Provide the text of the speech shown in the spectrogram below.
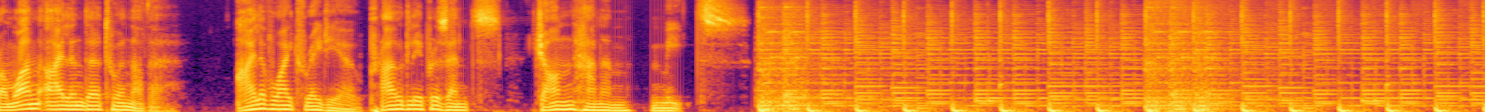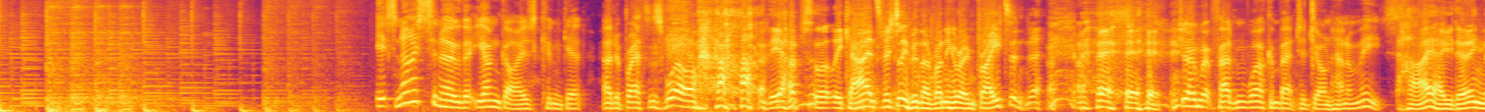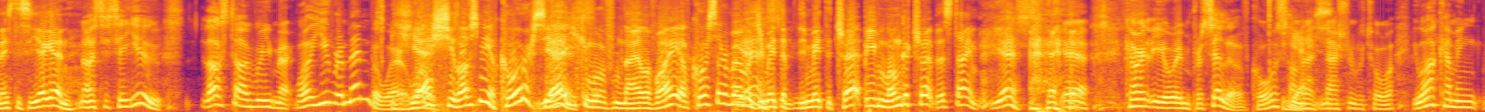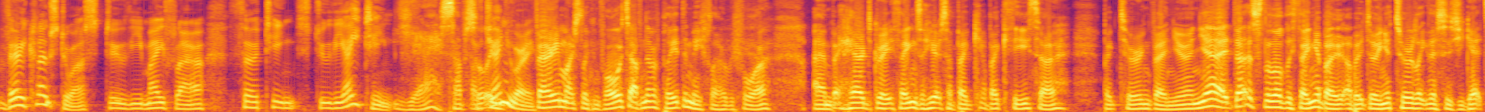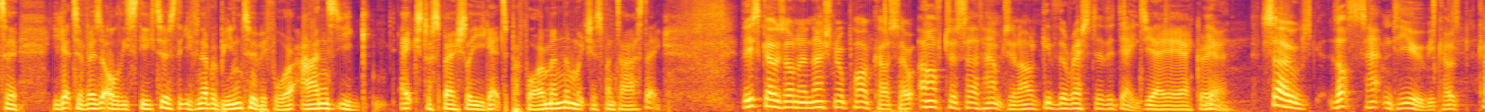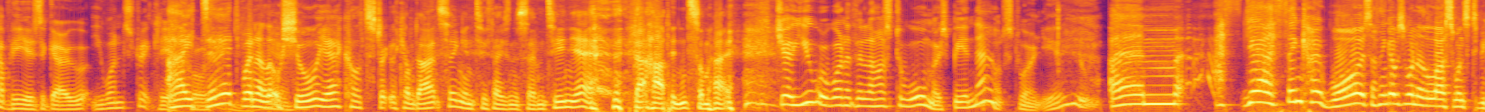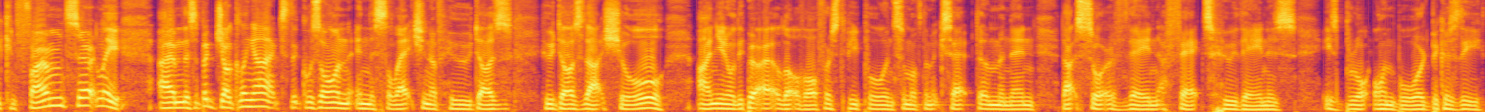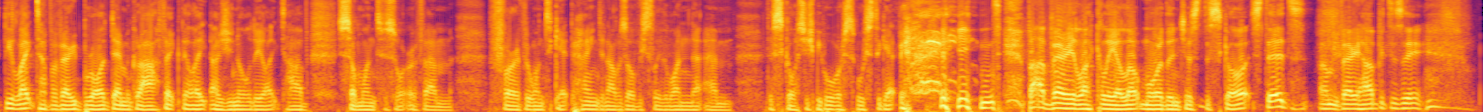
From one islander to another, Isle of Wight Radio proudly presents John Hannam Meets. It's nice to know that young guys can get out of breath as well. they absolutely can, especially when they're running around Brighton. Joe McFadden, welcome back to John Hannam Meets. Hi, how you doing? Nice to see you again. Nice to see you. Last time we met, well, you remember where it yes, was. she loves me, of course. Yeah, you came over from the Isle of Wight. Of course, I remembered. Yes. You made the you made the trip, even longer trip this time. Yes, yeah. Currently, you're in Priscilla, of course, on Yes. a national tour. You are coming very close to us to the Mayflower, 13th to the 18th. Yes, absolutely. January. Very much looking forward to it. I've never played the Mayflower before, um, but heard great things. I hear it's a big, a big theatre, big touring venue, and yeah, that's the lovely thing about about doing a tour like this is you get to you get to visit all these theatres that you've never been to before, and you extra specially you get to perform in them, which is fantastic. This goes on a national podcast, so after Southampton, I'll give the rest of the date. Yeah, yeah, yeah, great. Yeah. So, lots happened to you because a couple of years ago you won Strictly. I course. did win a little Yeah. show, yeah, called Strictly Come Dancing in 2017. Yeah, that happened somehow. Joe, you were one of the last to almost be announced, weren't you? you Um, I th- yeah, I think I was. I think I was one of the last ones to be confirmed. Certainly, um, there's a big juggling act that goes on in the selection of who does who does that show, and you know they put out a lot of offers to people, and some of them accept them, and then that sort of then affects who then is is brought on board because they they like to have a very broad demographic. They like, as you know, they like to have someone to sort of um for everyone to get behind, and I was obviously the one that um the Scottish people were supposed to get behind, but very luckily a lot more than just the Scots did. I'm very happy to say.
